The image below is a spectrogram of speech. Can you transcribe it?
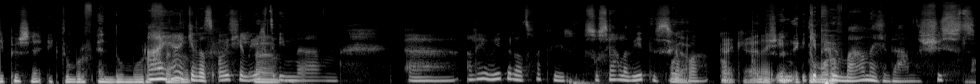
types, hè, ectomorf, endomorf. Ah ja, ik heb dat ooit geleerd eh, in... ehm eh, allee, hoe heette dat vak weer? Sociale wetenschappen. Oh ja, kijk, hè, dus eh, een in- ik heb humane gedaan, is juist.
